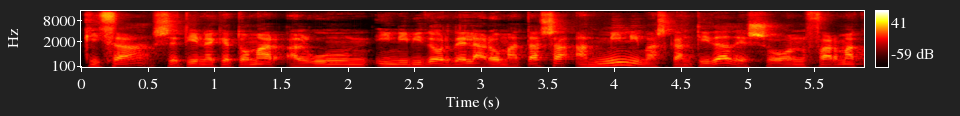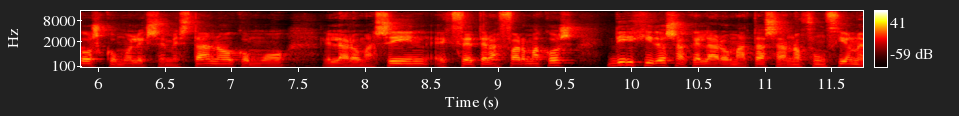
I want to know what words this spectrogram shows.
Quizá se tiene que tomar algún inhibidor de la aromatasa a mínimas cantidades. Son fármacos como el exemestano, como el aromasin, etcétera, fármacos dirigidos a que la aromatasa no funcione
